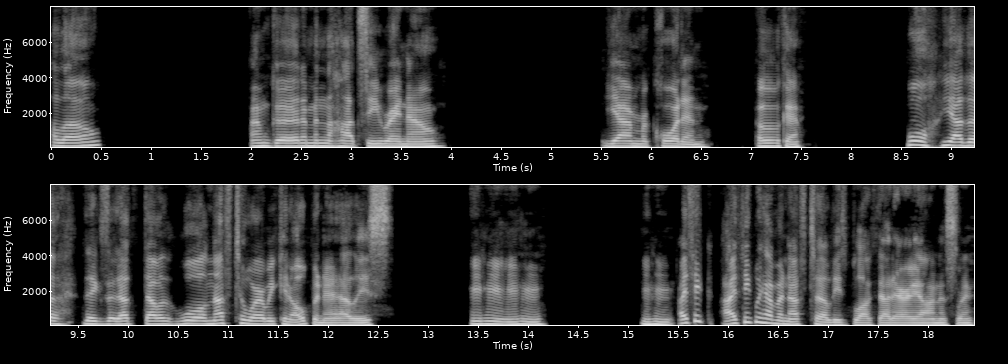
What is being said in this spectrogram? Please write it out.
Hello? I'm good. I'm in the hot seat right now. Yeah, I'm recording. Oh, Okay. Well, yeah, the, the that that was well enough to where we can open it at least. Mm-hmm. Mm-hmm. Mm-hmm. I think I think we have enough to at least block that area, honestly.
